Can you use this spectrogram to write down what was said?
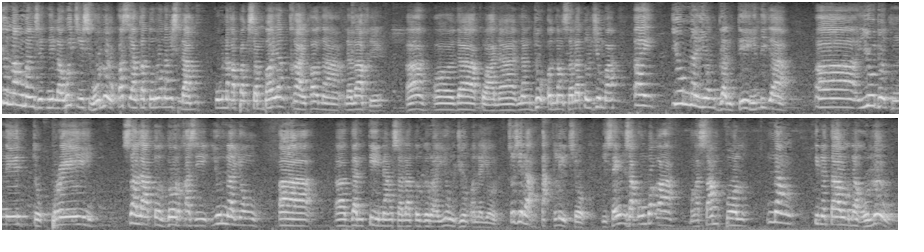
yun ang mindset nila, which is hulo. Kasi ang katuruan ng Islam, kung nakapagsambayan ka, ikaw na lalaki, ah, o da, kwa, na, ng, du, o ng salatul Jum'a, ay, yun na yung ganti. Hindi ka, ah, you don't need to pray salatul dur kasi yun na yung ah, ah, ganti ng salatul dur ay yung Jum'a na yun. So sila, taklit. So, isa yun sa kumbaga, mga sample ng tinatawag na hulo.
